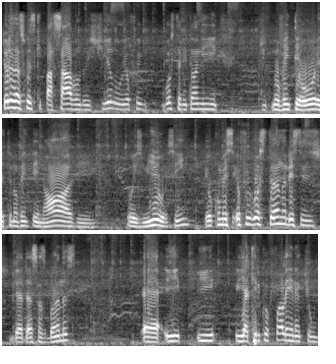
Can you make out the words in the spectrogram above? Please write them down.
todas as coisas que passavam do estilo eu fui gostando. Então ali de 98, 99, 2000 assim, eu comecei eu fui gostando desses de- dessas bandas é, e, e, e aquilo que eu falei, né? Que tinha um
